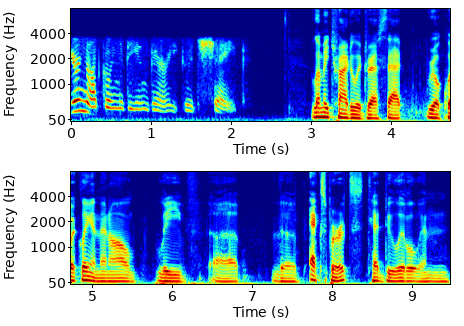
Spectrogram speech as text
you're not going to be in very good shape. Let me try to address that real quickly, and then I'll leave uh, the experts, Ted Doolittle and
